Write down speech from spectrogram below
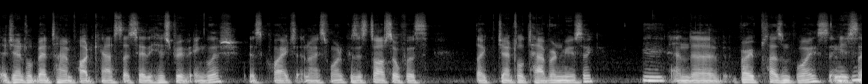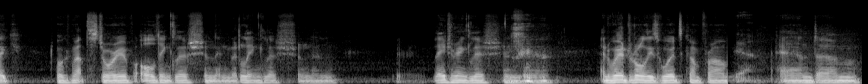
a gentle bedtime podcast, I'd say the history of English is quite a nice one because it starts off with like gentle tavern music and a very pleasant voice, and he's like talking about the story of Old English and then Middle English and then later English and uh, and where did all these words come from? Yeah. And um,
